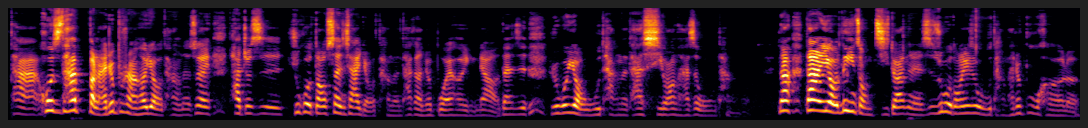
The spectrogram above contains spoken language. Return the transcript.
他或是他本来就不喜欢喝有糖的，所以他就是如果都剩下有糖的，他可能就不会喝饮料。但是如果有无糖的，他希望它是无糖的。那当然也有另一种极端的人是，如果东西是无糖，他就不喝了，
